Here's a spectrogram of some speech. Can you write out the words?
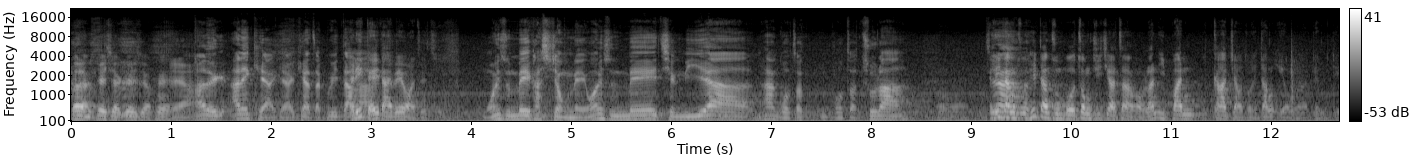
好啦，继续继续。嘿对啊，啊，你安尼骑骑骑十几啊，档啊。你第一台买偌济钱？我迄阵买较上咧，我迄阵买千二啊，较五十五十出啦，哦，迄当阵迄当阵无重机驾照吼，咱一般驾照就会当用啊，对毋对？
